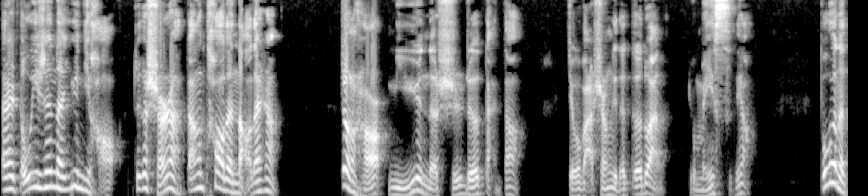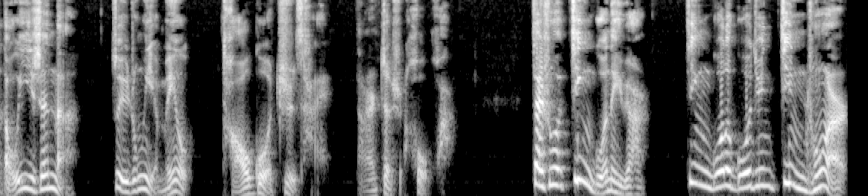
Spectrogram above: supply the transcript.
但是斗一身呢运气好，这个绳啊刚套在脑袋上，正好米运的使者赶到，结果把绳给他割断了，就没死掉。不过呢，抖一身呢，最终也没有逃过制裁。当然，这是后话。再说晋国那边，晋国的国君晋重耳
